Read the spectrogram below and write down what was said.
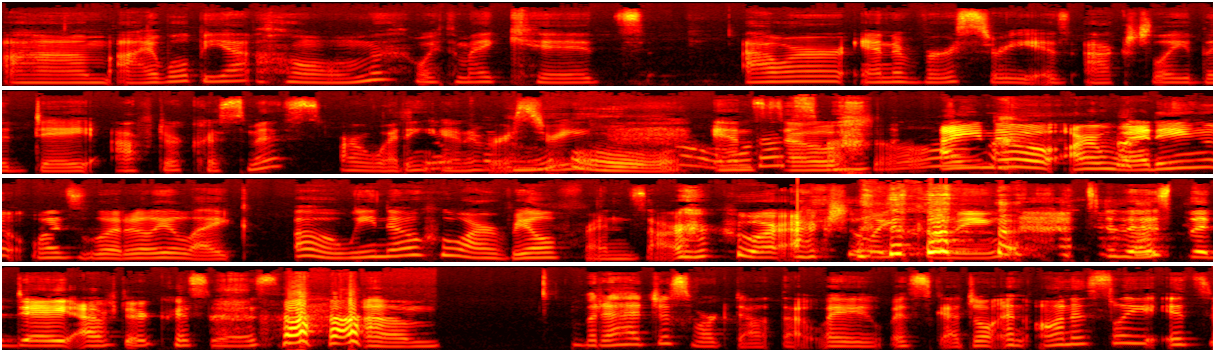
um, I will be at home with my kids our anniversary is actually the day after Christmas, our wedding anniversary. Oh, and so special. I know our wedding was literally like, oh, we know who our real friends are who are actually coming to this the day after Christmas. Um, but it had just worked out that way with schedule. And honestly, it's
